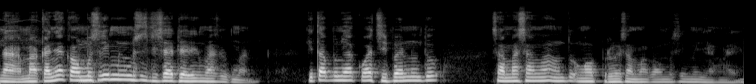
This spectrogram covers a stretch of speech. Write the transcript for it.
Nah makanya kaum muslimin mesti disadarin Mas Lukman. Kita punya kewajiban untuk sama-sama untuk ngobrol sama kaum muslimin yang lain.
